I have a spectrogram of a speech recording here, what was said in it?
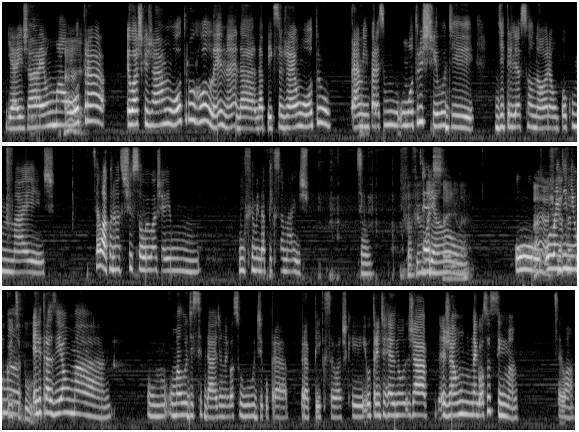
E aí já é uma é. outra... Eu acho que já é um outro rolê, né, da, da Pixar. Já é um outro... Pra mim, parece um, um outro estilo de de trilha sonora um pouco mais. Sei lá, quando eu assisti Soul, eu achei um, um filme da Pixar mais. Sim. Foi um filme serião. mais sério, né? O, ah, o Randy Newman, tipo... ele trazia uma, um, uma ludicidade, um negócio lúdico pra, pra Pixar. Eu acho que o Trent Reznor já, já é um negócio assim, mano. Sei lá.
